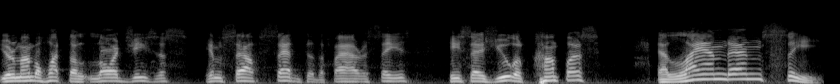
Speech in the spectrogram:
You remember what the Lord Jesus himself said to the Pharisees? He says, You will compass a land and sea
